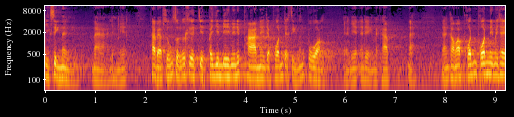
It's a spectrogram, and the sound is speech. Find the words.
อีกสิ่งหนึ่งนะอย่างนี้ ถ้าแบบสูงสุดก็คือจิตไปยินดีในนิพพานเนี่ยจะพ้นจากสิ่งทั้งปวง อย่างนี้นั่นเองนะครับนะดังนั้นคำว่าพ้นพ้นนี่ไม่ใช่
